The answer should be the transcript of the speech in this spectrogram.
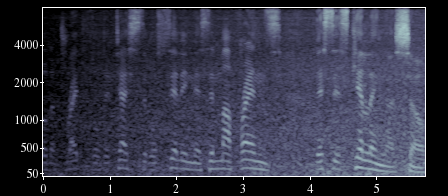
of dreadful, detestable silliness, in my friends, this is killing us so.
